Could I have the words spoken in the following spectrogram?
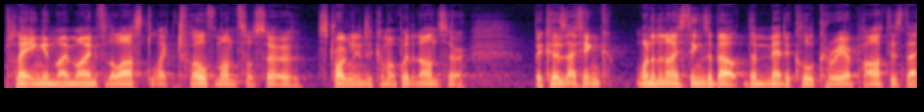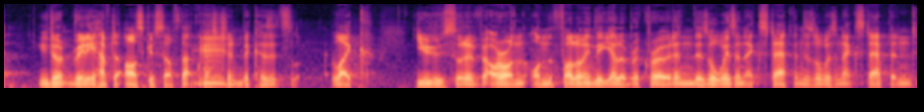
playing in my mind for the last like 12 months or so, struggling to come up with an answer because I think one of the nice things about the medical career path is that you don't really have to ask yourself that mm. question mm. because it's like you sort of are on, on the following the yellow brick road and there's always a next step and there's always a next step and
